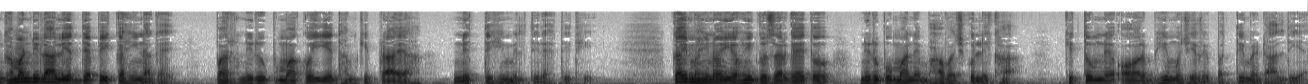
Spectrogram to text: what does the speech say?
घमंडीलाल यद्यपि कहीं न गए, पर निरूपमा को ये धमकी प्रायः नित्य ही मिलती रहती थी। कई महीनों यों ही गुजर गए तो निरुपमा ने भावच को लिखा कि तुमने और भी मुझे विपत्ति में डाल दिया।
